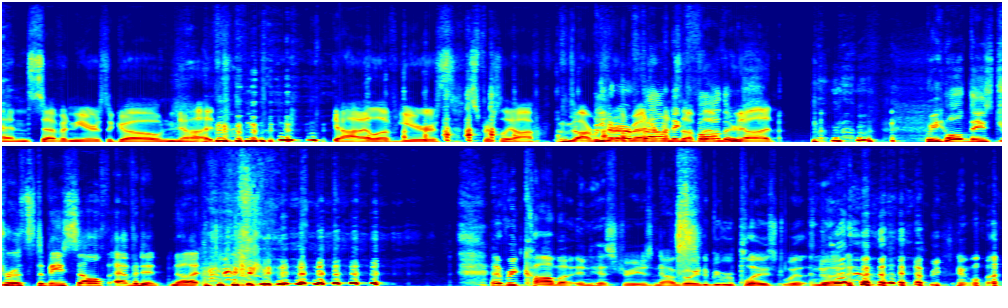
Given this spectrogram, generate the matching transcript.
and seven years ago nut. God, I love gears, especially off arbitrary measurements of fathers. them. Nut. we hold these truths to be self-evident, nut. Every comma in history is now going to be replaced with Nut. Every single one.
